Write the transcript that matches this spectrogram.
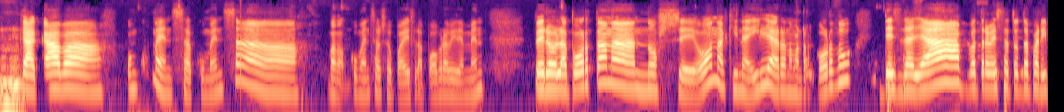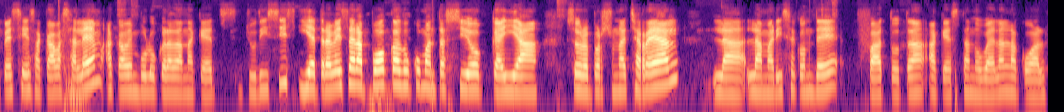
Uh -huh. que acaba... On comença? Comença... bueno, comença al seu país, la pobra, evidentment, però la porten a no sé on, a quina illa, ara no me'n recordo. Des d'allà, a través de tota peripècies, acaba Salem, acaba involucrada en aquests judicis i a través de la poca documentació que hi ha sobre el personatge real, la, la Marisa Condé fa tota aquesta novel·la en la qual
